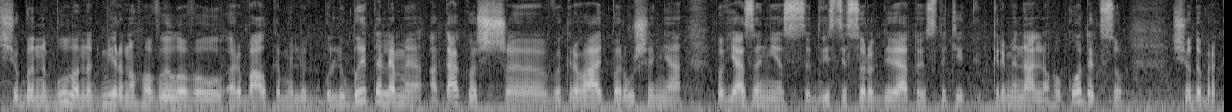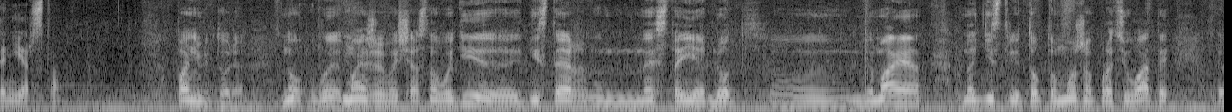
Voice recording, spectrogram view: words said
щоб не було надмірного вилову рибалками-любителями, а також е, викривають порушення пов'язані з 249 статті Кримінального кодексу щодо браконьєрства. Пані Вікторія, ну ви майже весь час на воді, е, Дністер не стає, льод е, немає на Дністрі, тобто можна працювати е,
